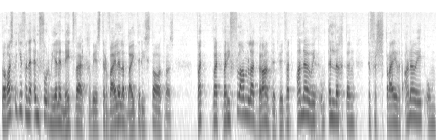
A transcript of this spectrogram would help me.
daar was 'n bietjie van 'n informele netwerk geweest terwyl hulle buite die staat was. Wat wat wat die vlam laat brand het, weet wat aanhou het om inligting te versprei, wat aanhou het om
